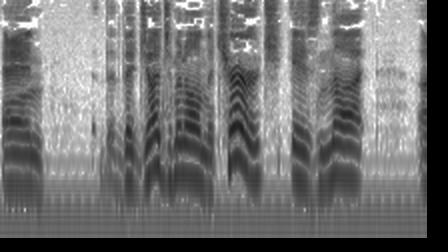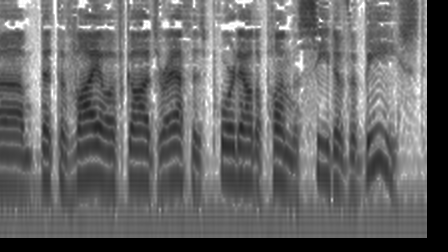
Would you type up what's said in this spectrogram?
And the, judgment on the church is not um, that the vial of God's wrath is poured out upon the seat of the beast,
